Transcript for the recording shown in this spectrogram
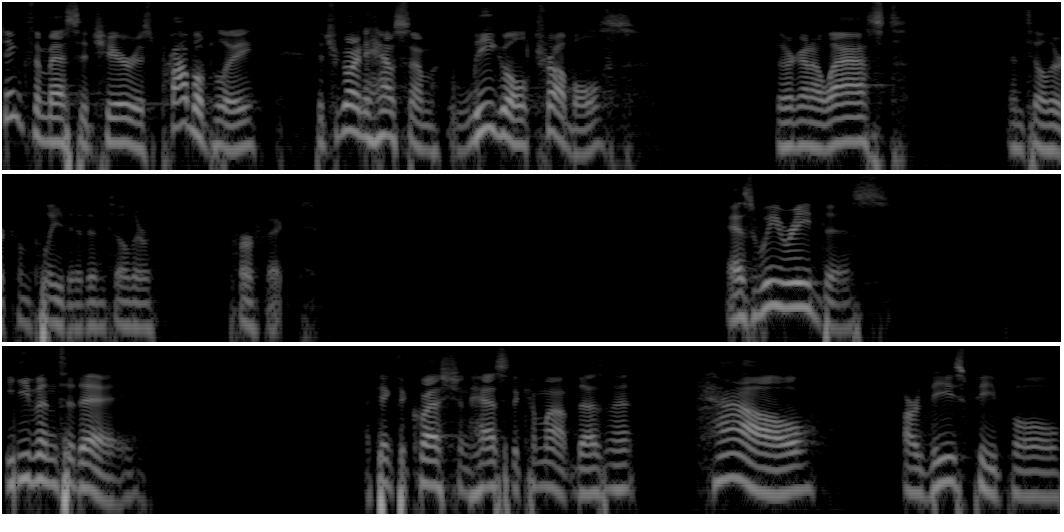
think the message here is probably that you're going to have some legal troubles that are going to last until they're completed, until they're perfect. As we read this, even today, think the question has to come up, doesn't it? How are these people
